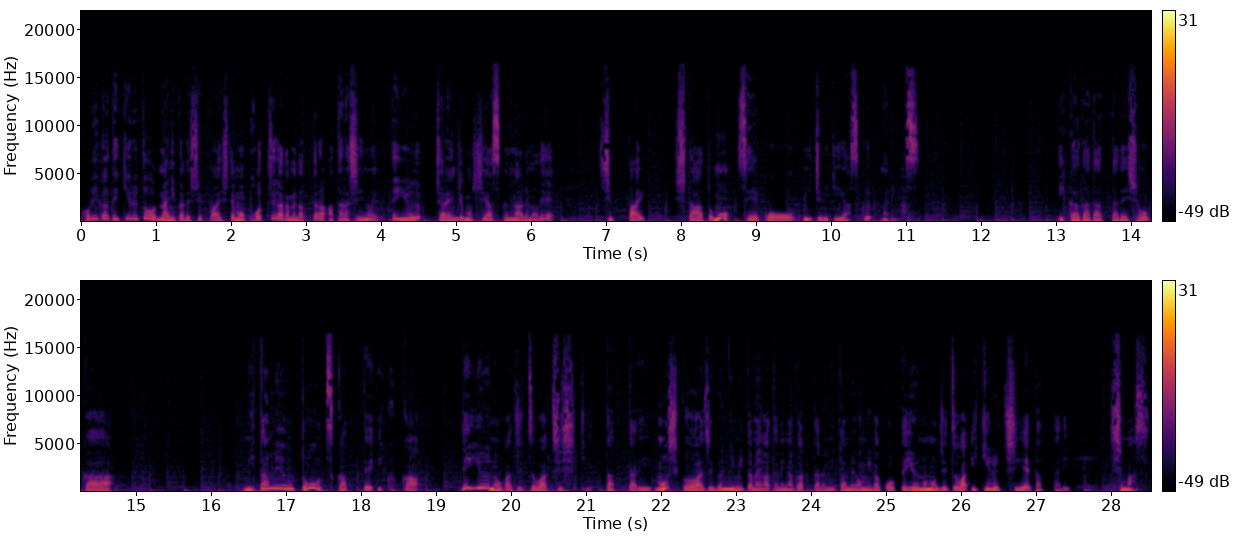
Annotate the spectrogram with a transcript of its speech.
これができると何かで失敗してもこっちがダメだったら新しいのへっていうチャレンジもしやすくなるので失敗した後も成功を導きやすくなります。いかがだったでしょうか？見た目をどう使っていくかっていうのが実は知識だったりもしくは自分に見た目が足りなかったら見た目を磨こうっていうのも実は生きる知恵だったりします。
